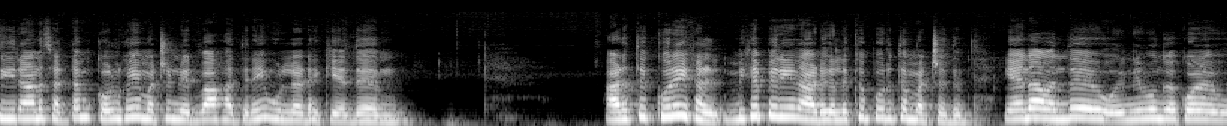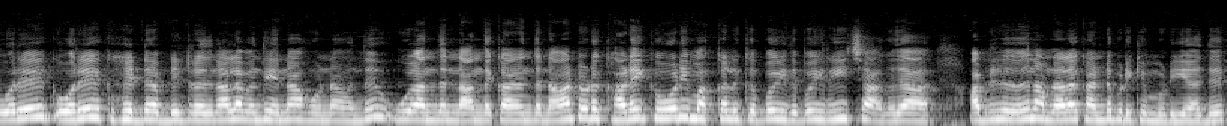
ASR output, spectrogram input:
சீரான சட்டம் கொள்கை மற்றும் நிர்வாகத்தினை உள்ளடக்கியது. அடுத்து குறைகள் மிகப்பெரிய நாடுகளுக்கு பொருத்தமற்றது. ஏன்னா வந்து இவங்க ஒரே ஒரே ஹெட் அப்படின்றதுனால வந்து என்ன ஆகும்னா வந்து அந்த அந்த க- அந்த நாட்டோட கடைக்கோடி மக்களுக்கு போய் இது போய் ரீச் ஆகுதா? அப்படின்றது நம்மளால் கண்டுபிடிக்க முடியாது.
